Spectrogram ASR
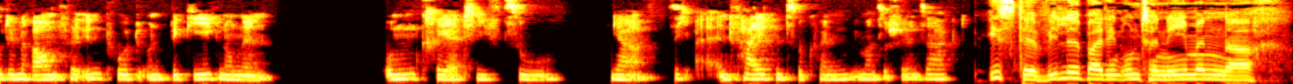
so den Raum für Input und Begegnungen, um kreativ zu, ja, sich entfalten zu können, wie man so schön sagt. Ist der Wille bei den Unternehmen nach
